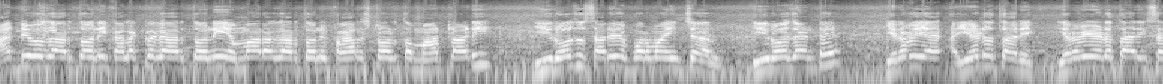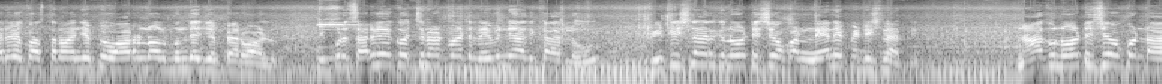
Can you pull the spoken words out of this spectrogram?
ఆర్డీఓ గారితో కలెక్టర్ గారితో ఎంఆర్ఓ గారితో ఫారెస్ట్ వాళ్ళతో మాట్లాడి ఈ రోజు సర్వే పురమాయించారు. ఈ రోజు అంటే ఇరవై ఏడో తారీఖు. ఇరవై ఏడో తారీఖు సర్వేకి వస్తున్నామని చెప్పి వారం రోజుల ముందే చెప్పారు వాళ్ళు. ఇప్పుడు సర్వేకి వచ్చినటువంటి రెవెన్యూ అధికారులు పిటిషనర్కి నోటీస్ ఇవ్వకుండా నేనే పిటిషనర్ని. నాకు నోటీస్ ఇవ్వకుండా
